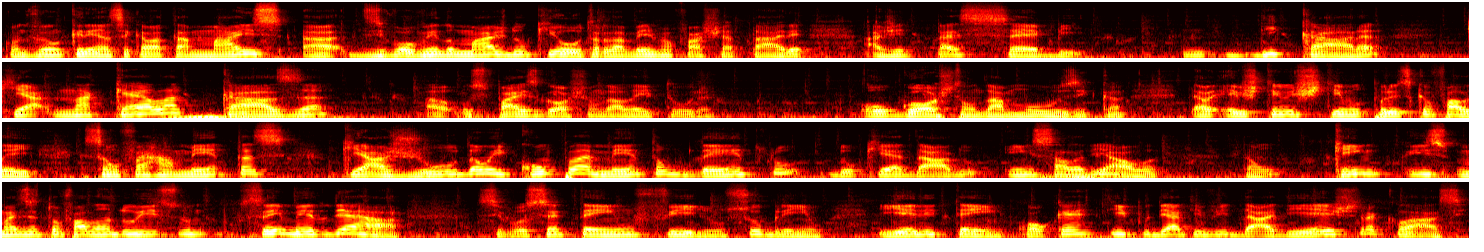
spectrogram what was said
quando vê uma criança que ela está mais uh, desenvolvendo mais do que outra da mesma faixa etária, a gente percebe de cara que a, naquela casa uh, os pais gostam da leitura ou gostam da música. Eles têm um estímulo, por isso que eu falei, que são ferramentas que ajudam e complementam dentro do que é dado em sala de aula. Então, quem isso, mas eu estou falando isso sem medo de errar. Se você tem um filho, um sobrinho, e ele tem qualquer tipo de atividade extra classe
